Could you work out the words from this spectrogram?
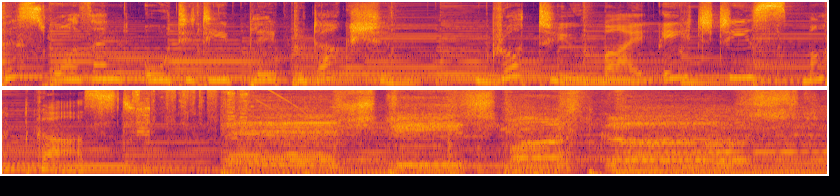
This was an OTT Play production brought to you by HT Smartcast. HT Smartcast.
